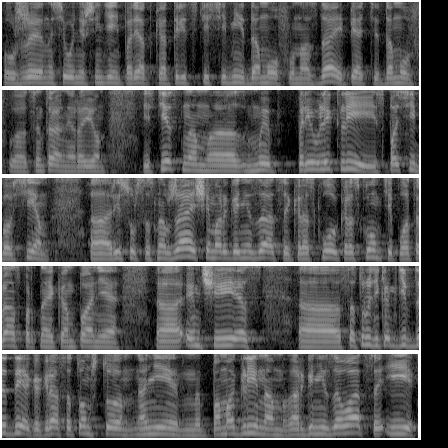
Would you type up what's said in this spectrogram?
Уже на сегодняшний день порядка 37 домов у нас, да, и 5 домов э, центральный район. Естественно, э, мы привлекли, и спасибо всем э, ресурсоснабжающим организациям, Краском, теплотранспортная компания, МЧС, Э, сотрудникам ГИБДД как раз о том, что они помогли нам организоваться и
